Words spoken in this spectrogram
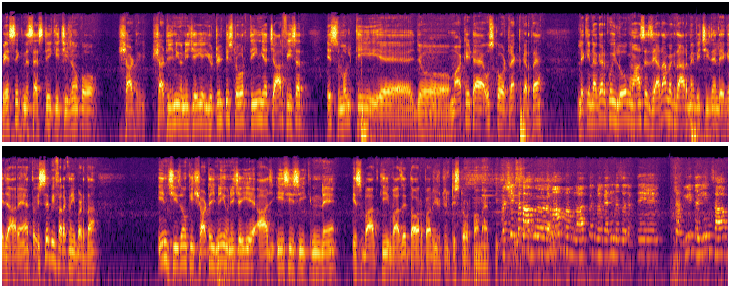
بیسک نیسیسٹی کی چیزوں کو شارٹ شارٹیج نہیں ہونی چاہیے۔ یوٹیلٹی سٹور تین یا چار فیصد اس ملک کی جو مارکیٹ ہے، اس کو اٹریکٹ کرتا ہے۔ لیکن اگر کوئی لوگ وہاں سے زیادہ مقدار میں بھی چیزیں لے کے جا رہے ہیں، تو اس سے بھی فرق نہیں پڑتا۔ ان چیزوں کی شارٹیج نہیں ہونی چاہیے۔ آج ای سی سی نے اس بات کی واضح طور پر یوٹیلٹی سٹور کو حمایت کی۔ تمام معاملات پر نظر رکھتے ہیں۔ جہانگیر ترین صاحب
